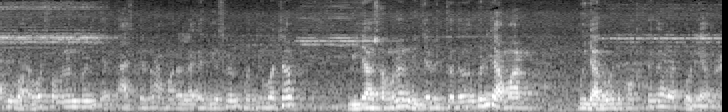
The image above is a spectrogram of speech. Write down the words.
আমি বরাবর সম্মেলন করি। আজকে না আমার এলাকায় জিজ্ঞেস করি প্রতি বছর বিজয় সম্মেলন নিজে ব্যক্তিগত করি আমার পূজা কমিটির পক্ষ থেকে আমরা করি আমরা।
